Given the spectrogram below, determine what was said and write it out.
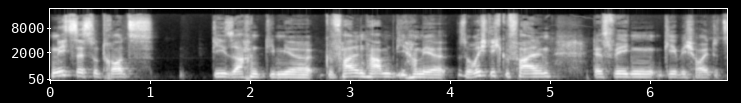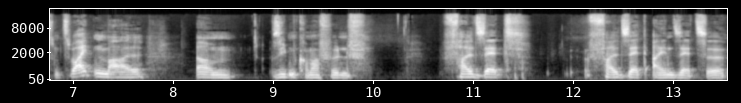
Nichtsdestotrotz die Sachen, die mir gefallen haben, die haben mir so richtig gefallen. Deswegen gebe ich heute zum zweiten Mal ähm, 7,5 Falsett, Falsett-Einsätze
